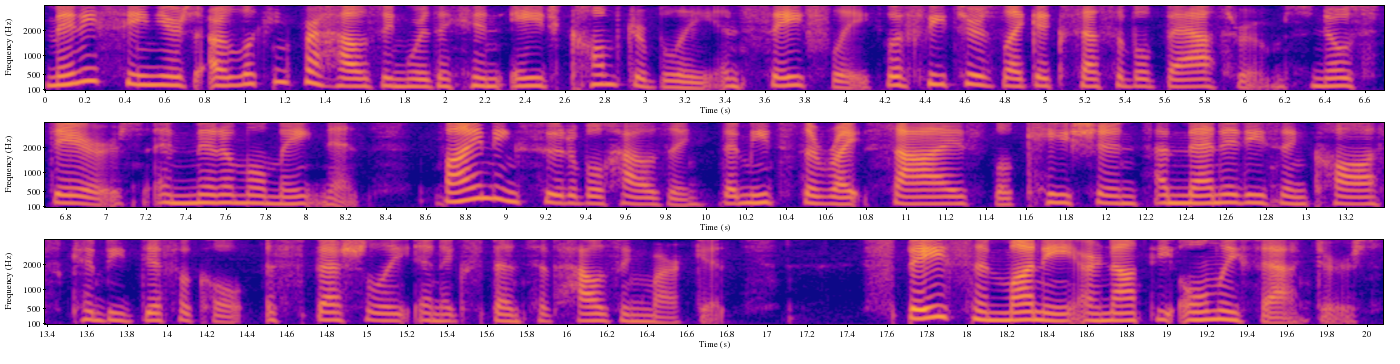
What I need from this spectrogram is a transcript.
Many seniors are looking for housing where they can age comfortably and safely with features like accessible bathrooms, no stairs, and minimal maintenance. Finding suitable housing that meets the right size, location, amenities, and costs can be difficult, especially in expensive housing markets. Space and money are not the only factors.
